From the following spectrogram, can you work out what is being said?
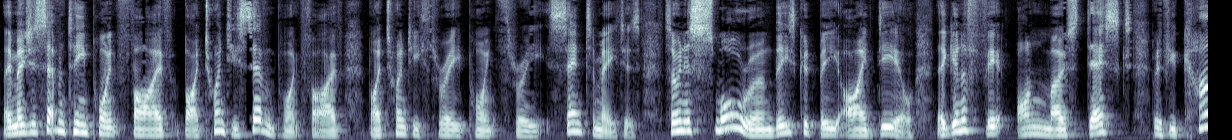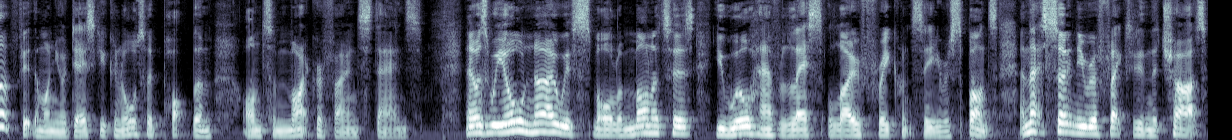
They measure 17.5 by 27.5 by 23.3 centimeters. So in a small room, these could be ideal. They're going to fit on most desks, but if you can't fit them on your desk, you can also pop them onto microphone stands. Now, as we all know with smaller monitors, you will have less low frequency response, and that's certainly reflected in the charts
